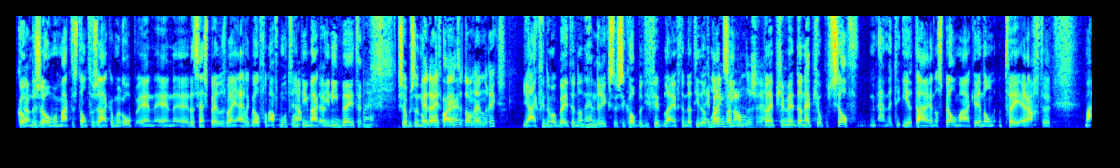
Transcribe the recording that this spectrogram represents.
komende zomer maak de stand van zaken maar op. En, en eh, dat zijn spelers waar je eigenlijk wel van af moet. Want Ja. die maken je niet beter. Zo hebben ze er nog En wel hij een is paar. beter dan Hendricks. Ja, ik vind hem ook beter dan Hendricks. Dus ik hoop dat hij fit blijft en dat hij dat Hij laat brengt wat zien. anders, hè? Dan heb je, met, dan heb je op zelf ja, met de Iataren en als spelmaker en dan twee erachter. Maar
